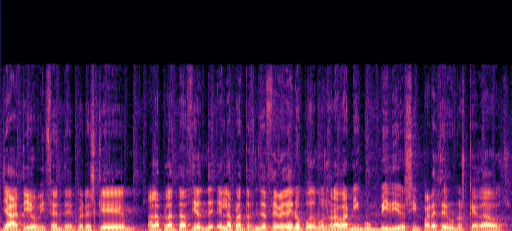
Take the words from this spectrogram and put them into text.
Ya, tío, Vicente, pero es que a la plantación en la plantación de CBD no podemos grabar ningún vídeo sin parecer unos quedados.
